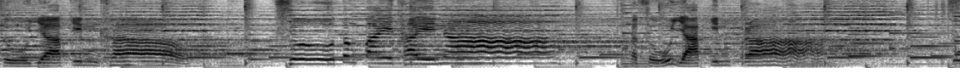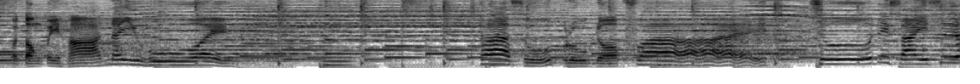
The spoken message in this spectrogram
สู่อยากกินข้าว สู่ต้องไปไทยนาถ้าสู่อยากกินปลา ก็ต้องไปหาในห้วย ถ้าสูปลูกดอกฝ้ายสูได้ใส่เสื้อ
